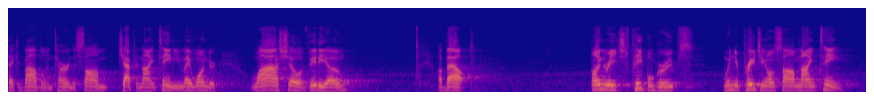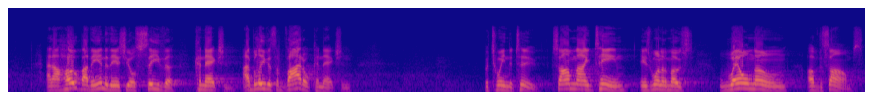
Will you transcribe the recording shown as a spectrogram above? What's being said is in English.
take your Bible and turn to Psalm chapter 19. You may wonder why I show a video about unreached people groups when you're preaching on Psalm 19. And I hope by the end of this you'll see the connection. I believe it's a vital connection between the two. Psalm 19 is one of the most well known of the Psalms.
